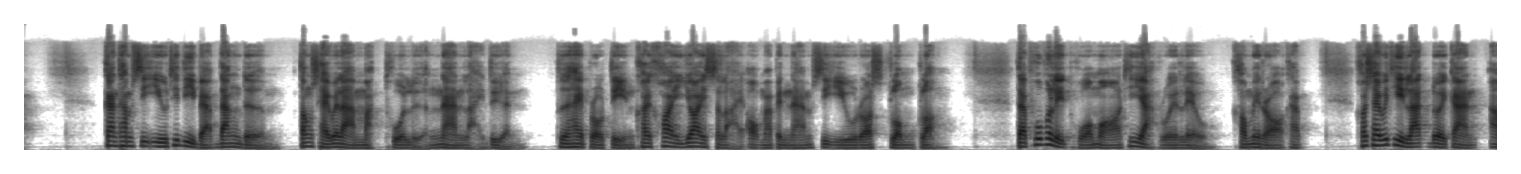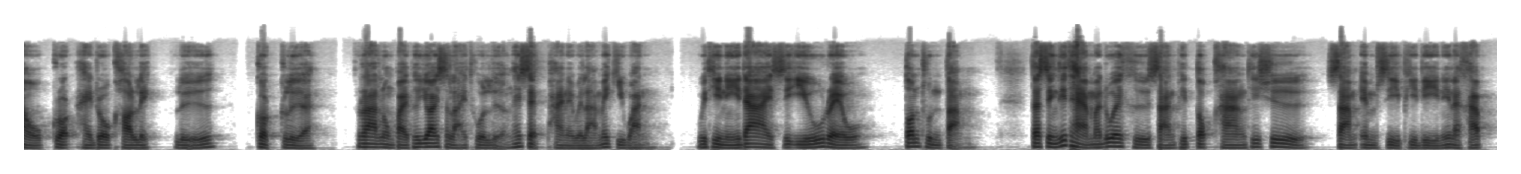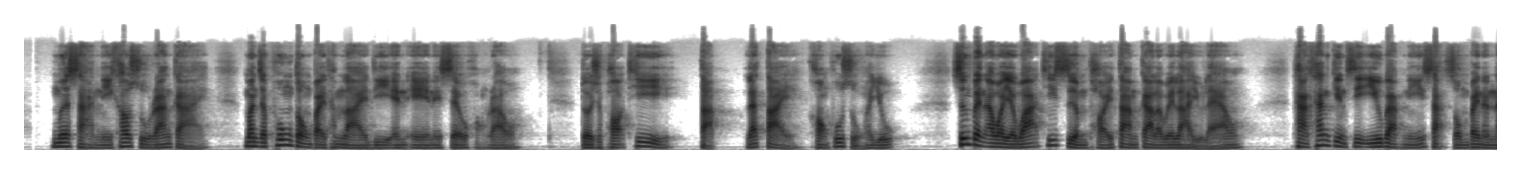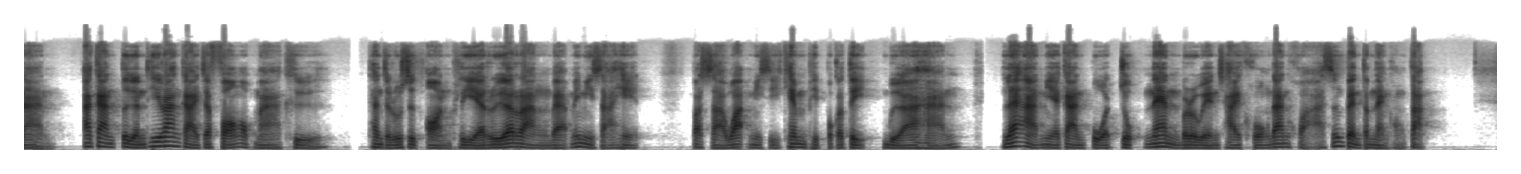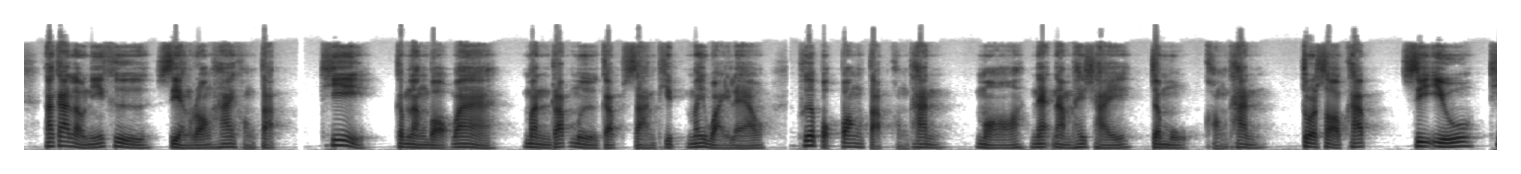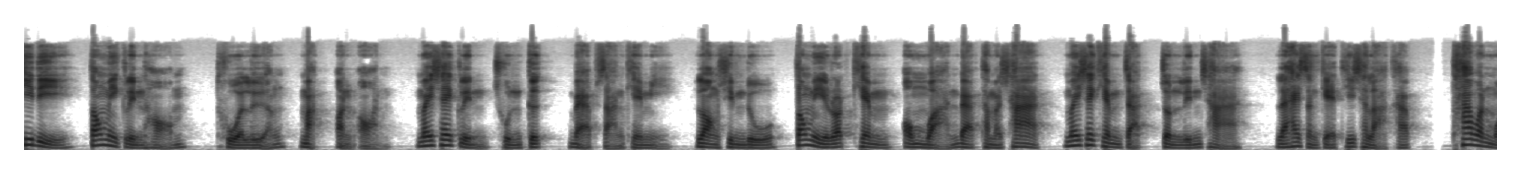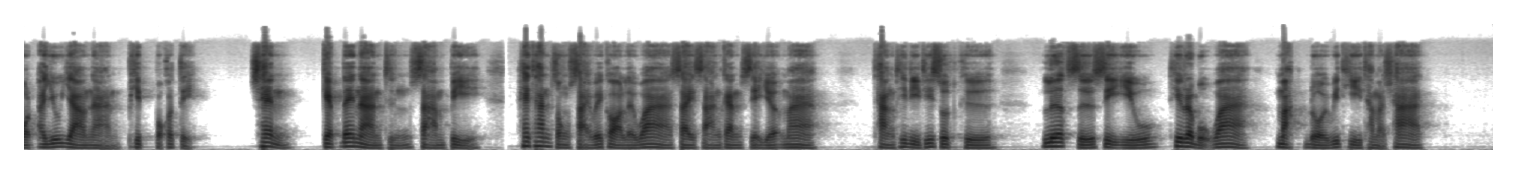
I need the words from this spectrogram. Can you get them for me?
การทำซีอิ๊วที่ดีแบบดั้งเดิม ต้องใช้เวลาหมักถั่วเหลืองนานหลายเดือน เพื่อให้โปรตีนค่อยๆย่อยสลายออกมาเป็นน้ำซีอิ๊วรสกลมกล่อมแต่ผู้ผลิตหัวหมอที่อยากรวยเร็ว เขาไม่รอครับ เขาใช้วิธีลัดโดยการเอากรดไฮโดรคลอริก หรือกรดเกลือ ราดลงไปเพื่อย่อยสลายถั่วเหลืองให้เสร็จภายในเวลาไม่กี่วัน วิธีนี้ได้ซีอิ๊วเร็ว ต้นทุนต่ำแต่สิ่งที่แถมมาด้วยคือสารพิษตกค้างที่ชื่อ 3-MCPD นี่แหละครับ เมื่อสารนี้เข้าสู่ร่างกาย มันจะพุ่งตรงไปทำลาย DNA ในเซลล์ของเรา โดยเฉพาะที่ตับและไตของผู้สูงอายุ ซึ่งเป็นอวัยวะที่เสื่อมถอยตามกาลเวลาอยู่แล้ว หากท่านกินซีอิ๊วแบบนี้สะสมไปนานๆ อาการเตือนที่ร่างกายจะฟ้องออกมาคือ ท่านจะรู้สึกอ่อนเพลียเรื้อรังแบบไม่มีสาเหตุ ปัสสาวะมีสีเข้มผิดปกติ เบื่ออาหาร และอาจมีอาการปวดจุกแน่นบริเวณชายโครงด้านขวา ซึ่งเป็นตำแหน่งของตับ อาการเหล่านี้คือเสียงร้องไห้ของตับ ที่กำลังบอกว่ามันรับมือกับสารพิษไม่ไหวแล้ว เพื่อปกป้องตับของท่าน หมอแนะนำให้ใช้จมูกของท่าน ตรวจสอบครับซีอิ๊วที่ดีต้องมีกลิ่นหอม ถั่วเหลือง หมักอ่อน ไม่ใช่กลิ่นฉุนกึกแบบสารเคมี ลองชิมดูต้องมีรสเค็มอมหวานแบบธรรมชาติ ไม่ใช่เค็มจัดจนลิ้นชา และให้สังเกตที่ฉลากครับ ถ้าวันหมดอายุยาวนานผิดปกติ เช่น เก็บได้นานถึง 3 ปี ให้ท่านสงสัยไว้ก่อนเลยว่าใส่สารกันเสียเยอะมาก ทางที่ดีที่สุดคือ เลือกซื้อซีอิ๊วที่ระบุว่าหมักโดยวิธีธรรมชาติ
